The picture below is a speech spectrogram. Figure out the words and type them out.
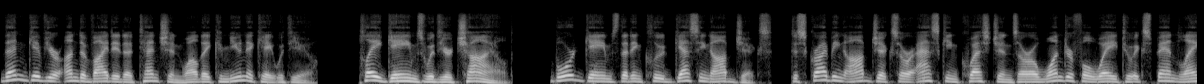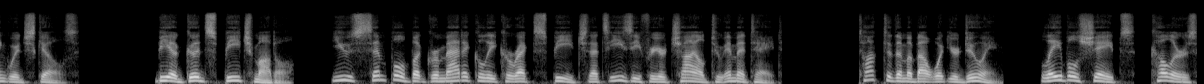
Then give your undivided attention while they communicate with you. Play games with your child. Board games that include guessing objects, describing objects or asking questions are a wonderful way to expand language skills. Be a good speech model. Use simple but grammatically correct speech that's easy for your child to imitate. Talk to them about what you're doing. Label shapes, colors,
